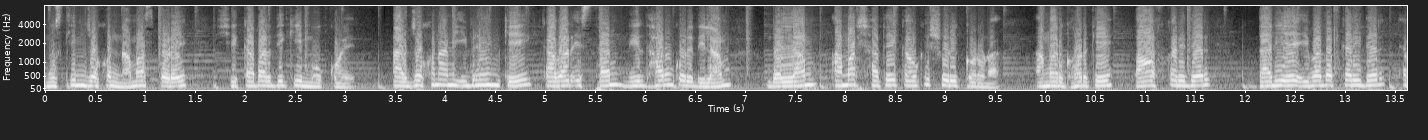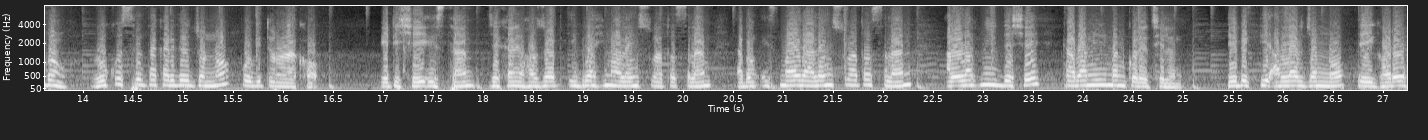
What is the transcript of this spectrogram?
মুসলিম যখন নামাজ পড়ে, সে কাবার দিকেই মুখ করে। আর যখন আমি ইব্রাহিমকে কাবার স্থান নির্ধারণ করে দিলাম, বললাম, আমার সাথে কাউকে শরিক করো না। আমার ঘরকে তাওয়াফকারীদের, দাঁড়িয়ে ইবাদতকারীদের এবং রুকু সেজদাকারীদের জন্য পবিত্র রাখো। এটি সেই স্থান যেখানে হজরত ইব্রাহিম আলহিসাল্লাম এবং ইসমাইল আলহিসাল্লাম আল্লাহর নির্দেশে কাবা নির্মাণ করেছিলেন। যে ব্যক্তি আল্লাহর জন্য এই ঘরে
